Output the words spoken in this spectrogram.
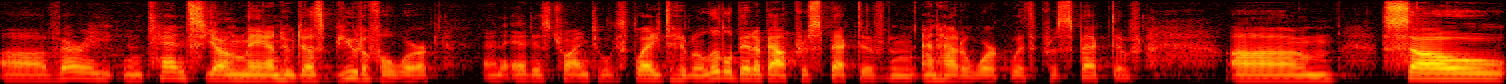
a very intense young man who does beautiful work. And Ed is trying to explain to him a little bit about perspective and, and how to work with perspective. Um, so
